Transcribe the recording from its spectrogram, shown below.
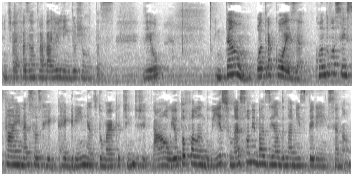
A gente vai fazer um trabalho lindo juntas, viu? Então, outra coisa, quando vocês caem nessas regrinhas do marketing digital, e eu tô falando isso, não é só me baseando na minha experiência, não.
